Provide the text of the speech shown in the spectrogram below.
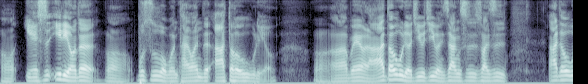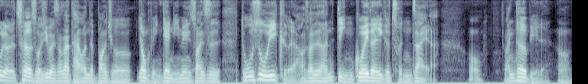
哦也是一流的哦，不输我们台湾的阿斗物流哦啊没有啦，阿斗物流基基本上是算是阿斗物流的厕所，基本上在台湾的棒球用品店里面算是独树一格啦，算是很顶规的一个存在啦哦，蛮特别的哦，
